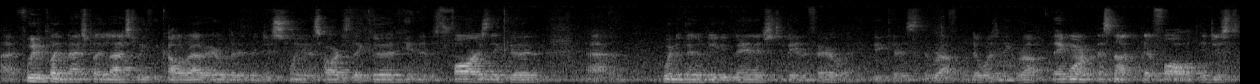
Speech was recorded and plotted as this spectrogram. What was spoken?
Uh, if we'd have played match play last week at Colorado, everybody have been just swinging as hard as they could, hitting it as far as they could. Uh, wouldn't have been a big advantage to be in the fairway because the rough there wasn't any rough. They weren't. That's not their fault. They just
